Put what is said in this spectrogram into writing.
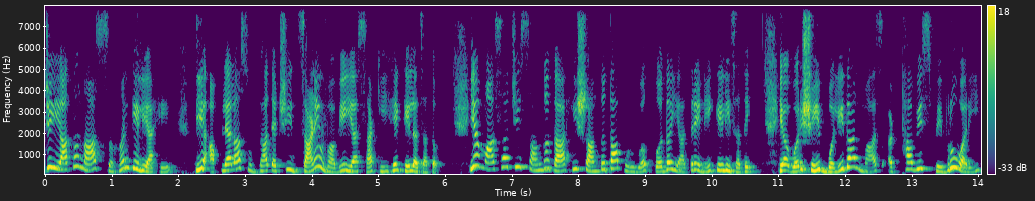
जी यातना सहन केली आहे ती आपल्याला सुद्धा त्याची जाणीव व्हावी यासाठी हे केलं जातं. या मासाची सांगता ही शांततापूर्वक पदयात्रेने केली जाते. या वर्षी बलिदान मास अठ्ठावीस फेब्रुवारी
